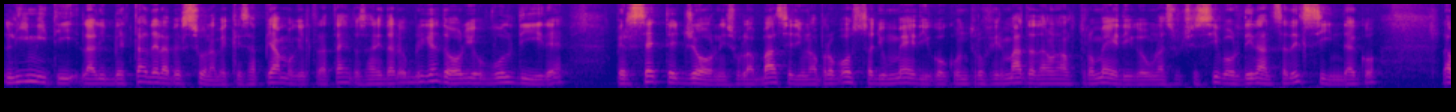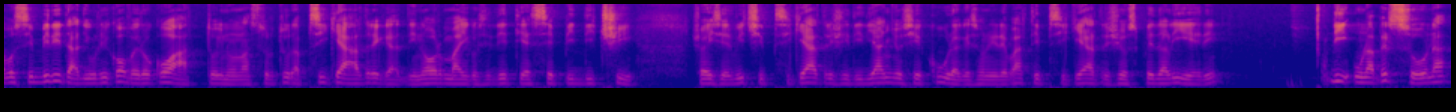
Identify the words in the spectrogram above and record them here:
limiti la libertà della persona, perché sappiamo che il trattamento sanitario obbligatorio vuol dire per sette giorni sulla base di una proposta di un medico controfirmata da un altro medico e una successiva ordinanza del sindaco, la possibilità di un ricovero coatto in una struttura psichiatrica di norma i cosiddetti SPDC, cioè i servizi psichiatrici di diagnosi e cura, che sono i reparti psichiatrici ospedalieri, di una persona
